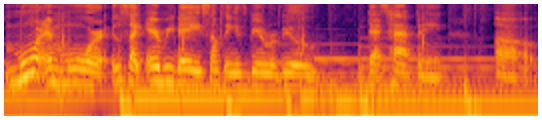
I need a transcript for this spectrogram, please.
more and more it's like every day something is being revealed that's happening um,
